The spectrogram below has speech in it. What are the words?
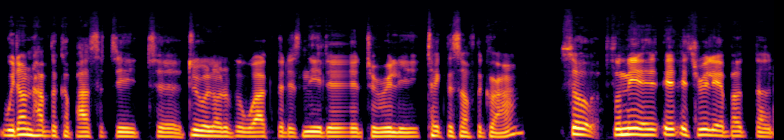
we don't have the capacity to do a lot of the work that is needed to really take this off the ground. So for me, it, it's really about that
